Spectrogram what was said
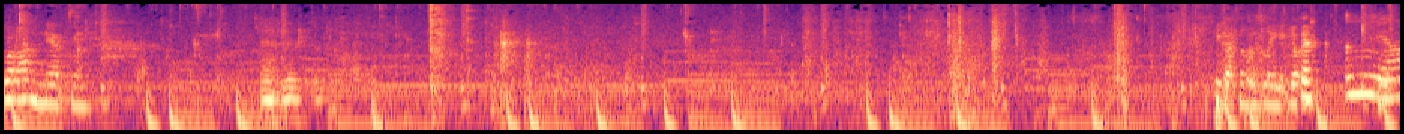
Well, I'm never. Mm-hmm. You got something to leave. You okay? Um, yeah.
